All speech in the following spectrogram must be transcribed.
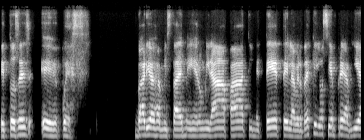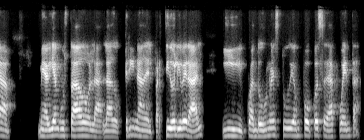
Entonces, eh, pues varias amistades me dijeron, mira, Pati, metete. La verdad es que yo siempre había, me habían gustado la, la doctrina del Partido Liberal y cuando uno estudia un poco se da cuenta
